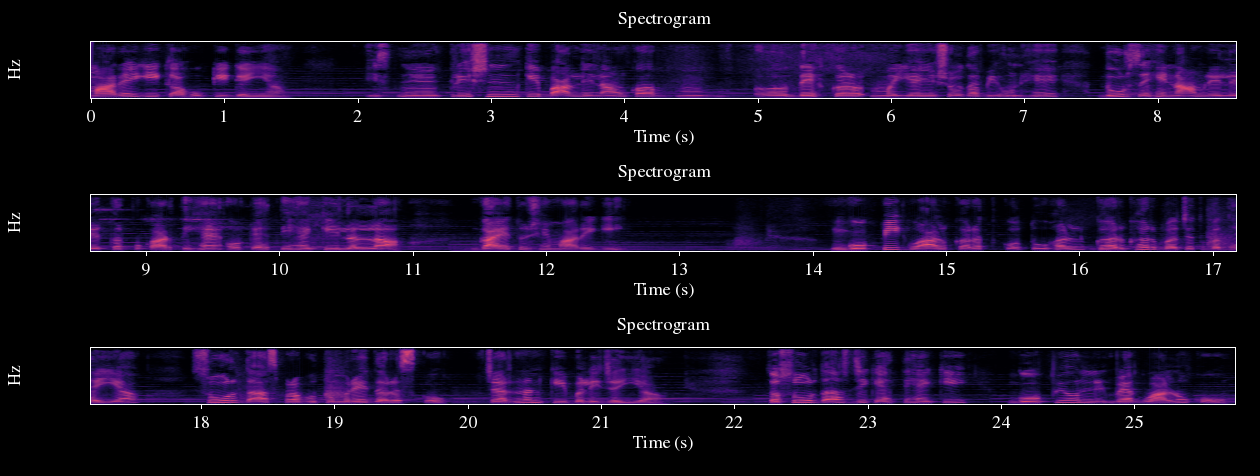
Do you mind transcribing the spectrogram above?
मारेगी काहू की गैया इस कृष्ण की बाल लीलाओं का देखकर मैया यशोदा भी उन्हें दूर से ही नाम ले लेकर पुकारती हैं और कहती हैं कि लल्ला गाय तुझे मारेगी गोपी ग्वाल करत कोतूहल घर घर बजत बधैया सूरदास प्रभु तुमरे दरस को चरणन की बलि जैया तो सूरदास जी कहते हैं कि गोपियों व ग्वालों को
